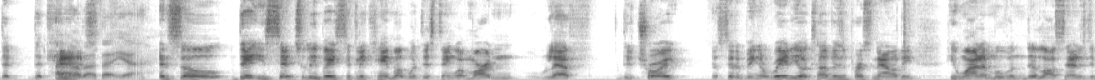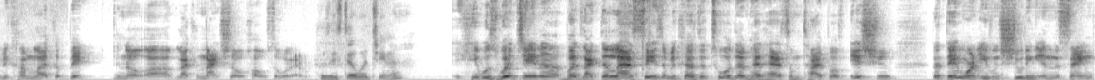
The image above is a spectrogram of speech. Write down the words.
the the cast. I know about that. Yeah. And so they essentially basically came up with this thing where Martin left Detroit instead of being a radio television personality, he wound up moving to Los Angeles to become like a big, you know, uh, like a night show host or whatever. Was he still with Gina? He was with Gina, but like the last season, because the two of them had had some type of issue, that they weren't even shooting in the same.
